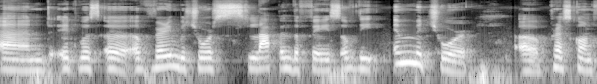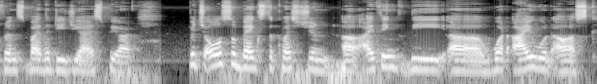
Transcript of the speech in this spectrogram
And it was a, a very mature slap in the face of the immature uh, press conference by the DGISPR, which also begs the question. Uh, I think the uh, what I would ask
